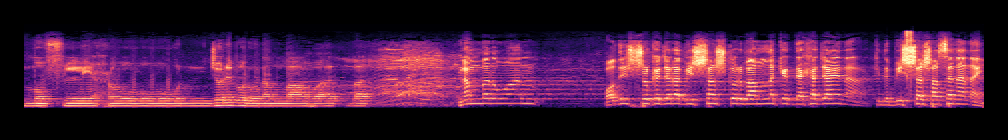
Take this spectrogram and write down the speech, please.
المفلحون. جنبرون الله أكبر. نمبر 1 অদৃশ্যকে যারা বিশ্বাস করবে, আল্লাহকে দেখা যায় না, কিন্তু বিশ্বাস আছে না নাই।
